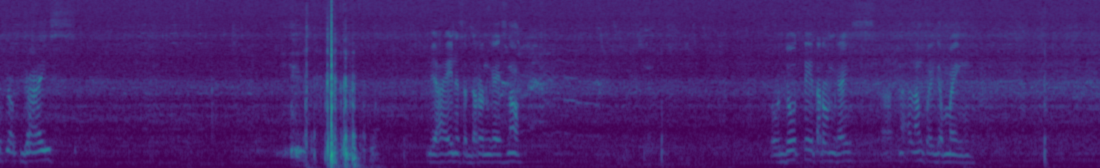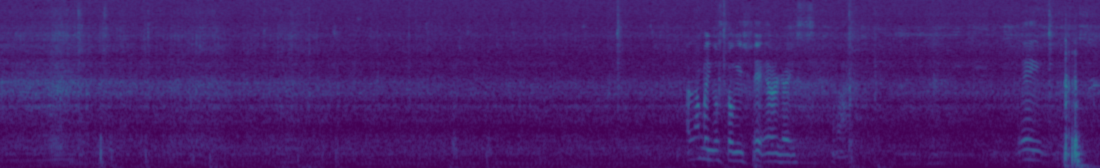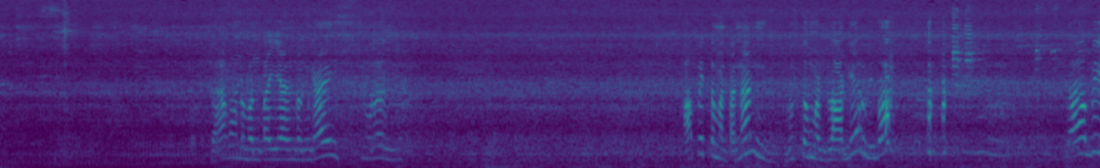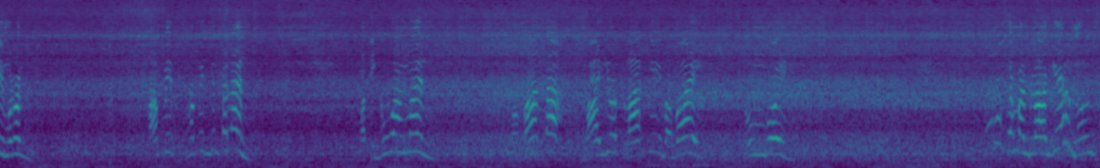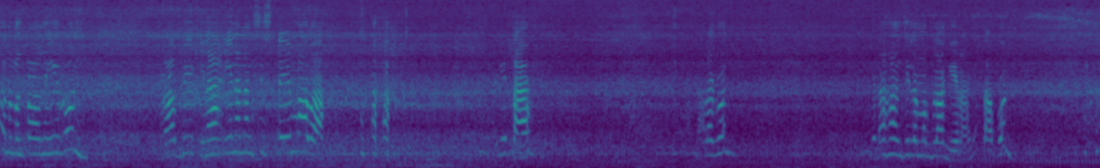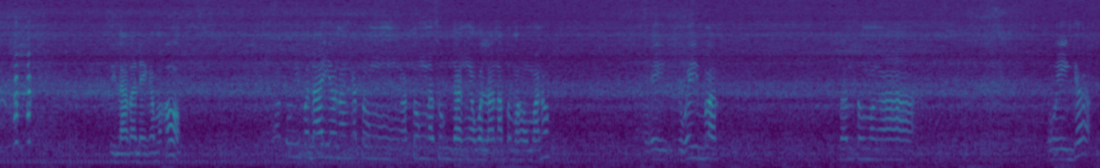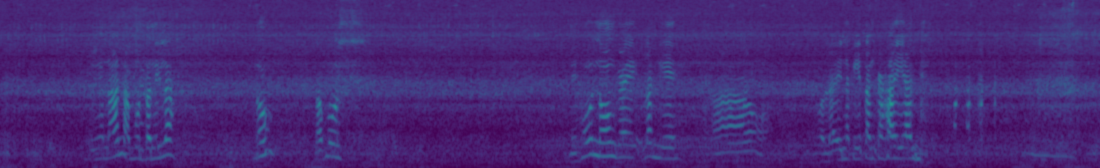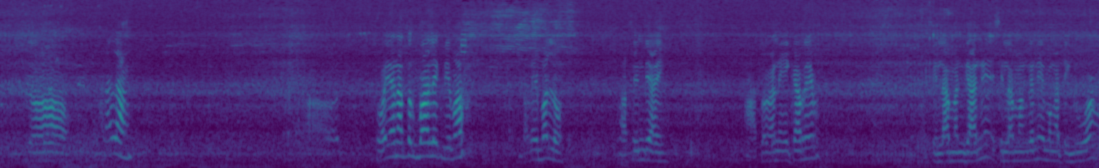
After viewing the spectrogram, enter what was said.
What's up guys? Biyahe na sa daron guys no. So duty taron guys. Uh, naalam ko gamay alam ko gustong i-share guys. Ah. Okay. Sa akong nabantayan ron guys, murag Hapit naman tanan, gustong mag-vlogger, di ba? Grabe, murag Hapit, hapit yung tanan. Matiguang man. Mabata, bayot, laki, babay, tumboy. Puro sa man vlogger, no? Unsa naman tayo ron? Grabe, kinainan ng sistema ba? Kita. Naragon. Ganahan sila mag-vlogger, ano tapon? sila ra ka mo. Oh. Atong ipadayon ang katong atong nasugdan nga wala na to mahumano. Eh, way back. Saan tong mga tuiga? Nga na, napunta nila. No? Tapos, ni Hunong kay lagi ah wala ay nakitang kahayag so ano lang. Ah, so ayan natog balik di ba? Sakay balo as hindi ay. Ato na ni ikarir sila gani sila man gani mga tiguwa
